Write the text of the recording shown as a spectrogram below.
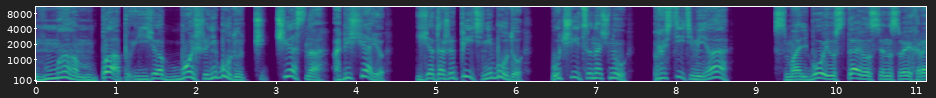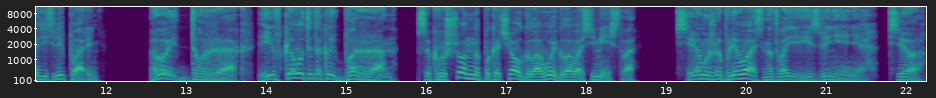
«Мам, пап, я больше не буду, честно, обещаю. Я даже пить не буду, учиться начну. Простите меня, а?» С мольбой уставился на своих родителей парень. «Ой, дурак, и в кого ты такой баран?» Сокрушенно покачал головой глава семейства. «Всем уже плевать на твои извинения. Все,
